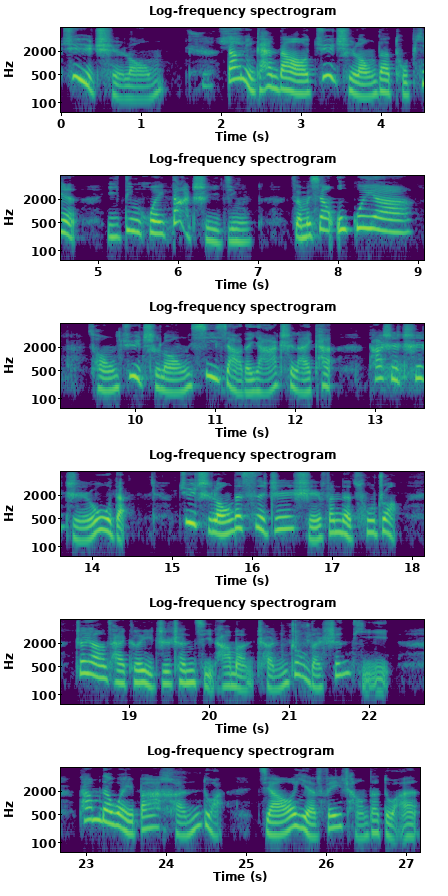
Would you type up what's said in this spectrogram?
锯齿龙。当你看到巨齿龙的图片，一定会大吃一惊。怎么像乌龟呀？从巨齿龙细小的牙齿来看，它是吃植物的。巨齿龙的四肢十分的粗壮，这样才可以支撑起它们沉重的身体。它们的尾巴很短，脚也非常的短，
